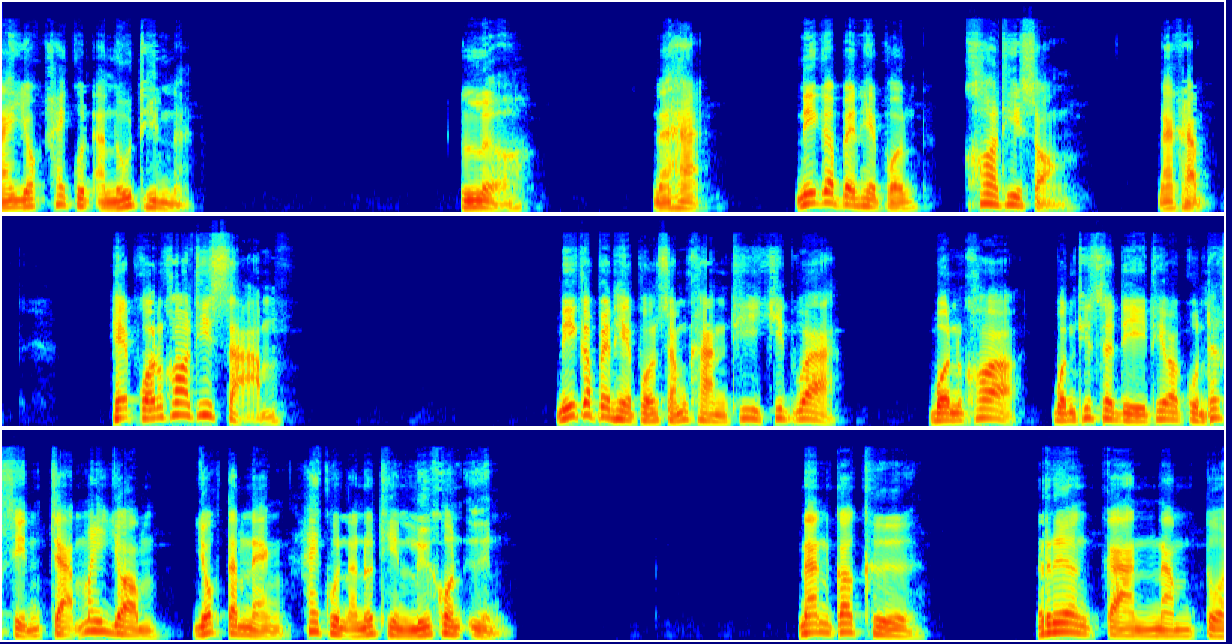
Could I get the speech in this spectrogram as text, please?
นายกให้คุณอนุทินน่ะเหรอนะฮะนี่ก็เป็นเหตุผลข้อที่สอง นะครับ เหตุผลข้อที่สามนี่ก็เป็นเหตุผลสำคัญที่คิดว่า บนข้อบนทฤษฎีที่ว่าคุณทักษิณจะไม่ยอมยกตำแหน่งให้คุณอนุทินหรือคนอื่น นั่นก็คือเรื่องการนำตัว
